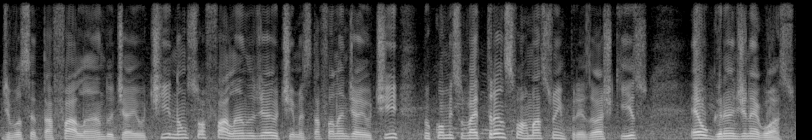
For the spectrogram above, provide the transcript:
de você estar tá falando de IoT, não só falando de IoT, mas está falando de IoT no como isso vai transformar a sua empresa. Eu acho que isso é o grande negócio.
